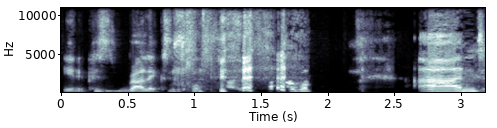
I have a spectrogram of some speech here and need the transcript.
you know because relics are horrible. And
